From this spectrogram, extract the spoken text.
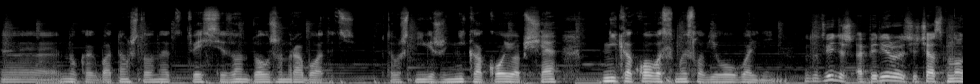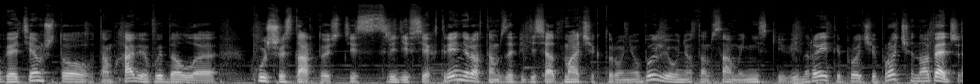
э, ну, как бы о том, что он этот весь сезон должен работать потому что не вижу никакой вообще, никакого смысла в его увольнении. Ну, тут видишь, оперируют сейчас многое тем, что там Хави выдал э, худший старт, то есть из, среди всех тренеров, там за 50 матчей, которые у него были, у него там самый низкий винрейт и прочее, прочее, но опять же,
